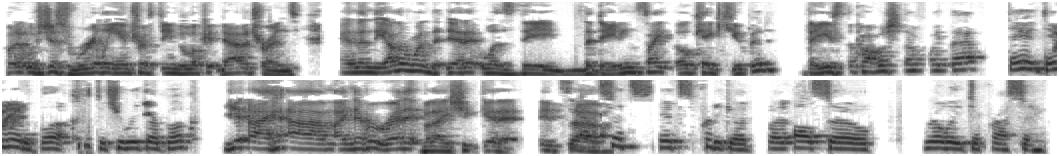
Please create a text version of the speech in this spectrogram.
but it was just really interesting to look at data trends. And then the other one that did it was the the dating site OK Cupid. They used to publish stuff like that. They they wrote a book. Did you read their book? Yeah, I um I never read it, but I should get it. It's Yeah, uh, it's, it's it's pretty good, but also really depressing.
